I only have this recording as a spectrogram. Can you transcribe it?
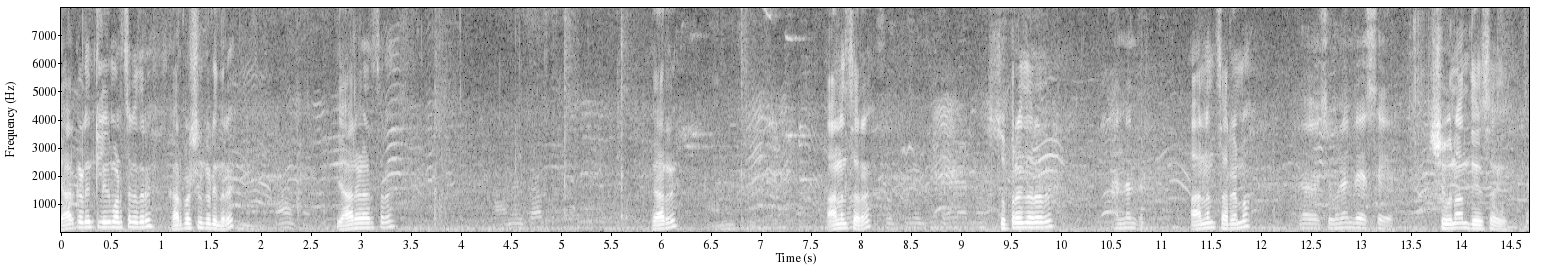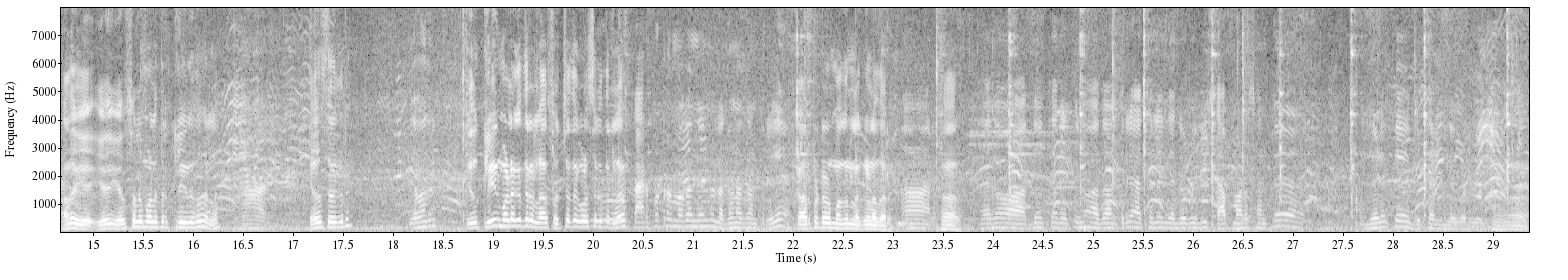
ಯಾರ ಕಡೆಯಿಂದ ಕ್ಲೀನ್ ಮಾಡ್ಸಕತ್ರಿ ಕಾರ್ಪೊರೇಷನ್ ಕಡೆಯಿಂದ ರೀ? ಯಾರು ಹೇಳ್ಯಾರ ಸರ ಯಾರು ರೀ? ಆನಂದ್ ಸರ ಸೂಪರ್ವೈಸರ್ ರೀ. ಆನಂದ್ ಆನಂದ್ ಅಮ್ಮ ಶಿವನಂದ್ ದೇಸಾಯಿ ಶಿವನಂದ್ ದೇಸಾಯಿ. ಅಂದ್ರೆ ಎಷ್ಟು ಸಲ ಮಾಡಿದ್ರೆ ಕ್ಲೀನ್ ಹಾಂ ಯಾವ ಸಲ ರೀ ಇದು ಕ್ಲೀನ್ ಮಾಡಕತ್ತಿರಲ್ಲ ಸ್ವಚ್ಛತೆಗೊಳಿಸಕತ್ತಿರಲ್ಲ ಕಾರ್ಪೊರೇಟರ್ ಏನು ಲಗ್ನ ಅದಂತ್ರಿ ಕಾರ್ಪೊರೇಟರ್ ಮಗನ ಲಗ್ನ ಅದ ರೀ. ಹಾಂ ಅದು ಹದಿನೈದು ತಾರೀಕಿನೂ ಅದಂತ್ರಿ ಆ ಸಲಿಂದ ಎಲ್ಲರಿಗೂ ಸಾಫ್ ಮಾಡ್ಸಂತ ಹೇಳಿಕೆ ಬಿಟ್ಟಲ್ಲಿ ಹಾಂ.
